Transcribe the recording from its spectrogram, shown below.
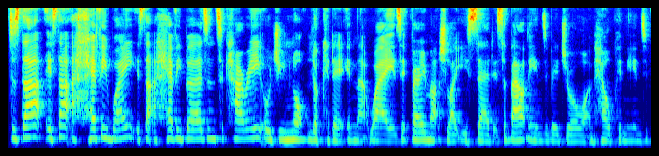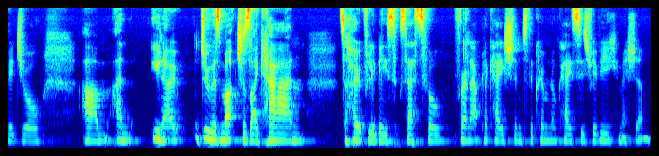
Does that is that a heavy weight? Is that a heavy burden to carry, or do you not look at it in that way? Is it very much like you said? It's about the individual. I'm helping the individual, um, and you know, do as much as I can to hopefully be successful for an application to the Criminal Cases Review Commission.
